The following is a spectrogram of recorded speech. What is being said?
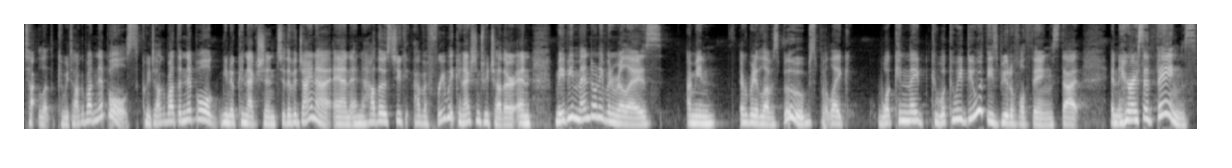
ta- let- can we talk about nipples? Can we talk about the nipple, you know, connection to the vagina and and how those two have a freeway connection to each other? And maybe men don't even realize. I mean, everybody loves boobs, but like, what can they? can- What can we do with these beautiful things that? And here I said things.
